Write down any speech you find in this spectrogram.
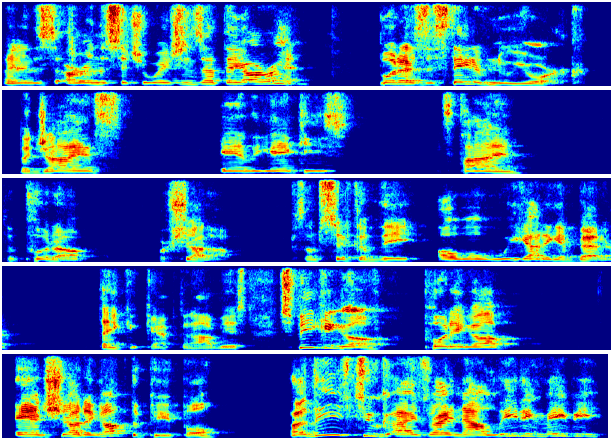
and in this, are in the situations that they are in. But as the state of New York, the Giants and the Yankees, it's time to put up or shut up because I'm sick of the oh well we got to get better. Thank you, Captain Obvious. Speaking of putting up and shutting up the people, are these two guys right now leading maybe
